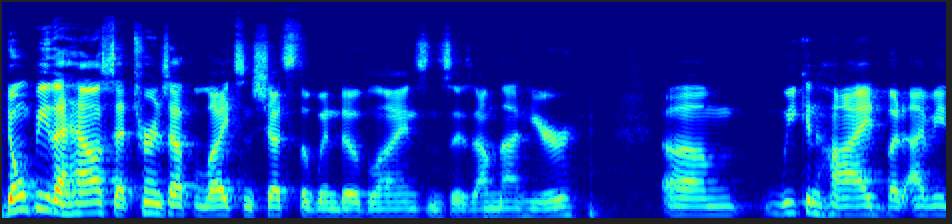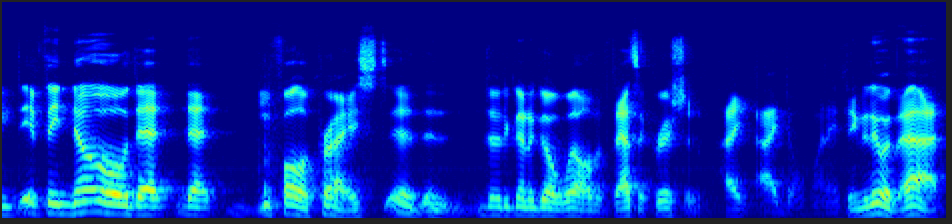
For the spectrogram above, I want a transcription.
don't be the house that turns out the lights and shuts the window blinds and says, "I'm not here." Um, we can hide, but I mean, if they know that that you follow Christ, uh, they're going to go, "Well, if that's a Christian, I, I don't want anything to do with that."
